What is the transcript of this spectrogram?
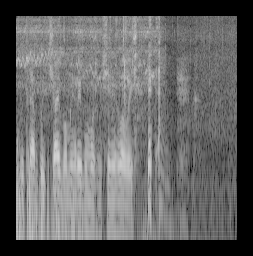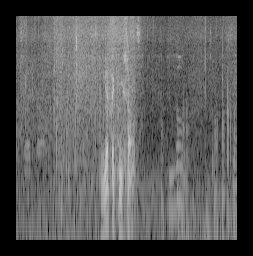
Мабуть, треба пити чай, бо ми рибу можемо ще не зловити. Є такий шанс. Ну, сам.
